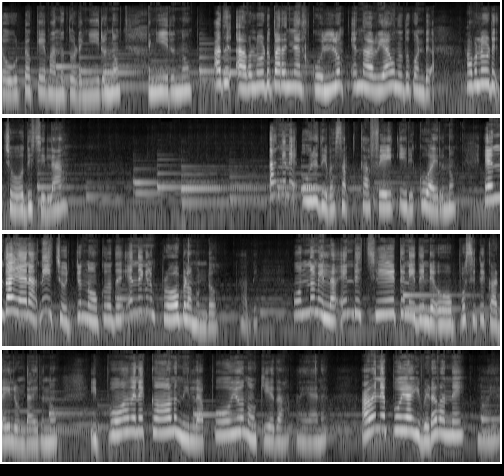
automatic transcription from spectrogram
ഡൗട്ടൊക്കെ വന്നു തുടങ്ങിയിരുന്നു. തുടങ്ങിയിരുന്നു. അത് അവളോട് പറഞ്ഞാൽ കൊല്ലും എന്നറിയാവുന്നത് കൊണ്ട് അവളോട് ചോദിച്ചില്ല. അങ്ങനെ ഒരു ദിവസം കഫേയിൽ ഇരിക്കുമായിരുന്നു എന്താ നീ ചുറ്റും നോക്കുന്നത്? എന്തെങ്കിലും പ്രോബ്ലം ഉണ്ടോ? അബി ഒന്നുമില്ല. എന്റെ ചേട്ടൻ ഇതിന്റെ ഓപ്പോസിറ്റ് കടയിലുണ്ടായിരുന്നു. ഇപ്പോൾ അവനെ കാണുന്നില്ല. പോയോ നോക്കിയതാ. അയാന അവൻ എപ്പോയാ ഇവിടെ വന്നേ? മായ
